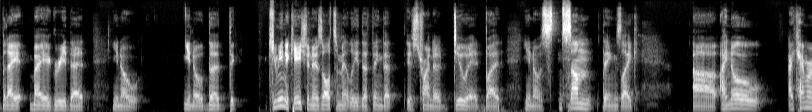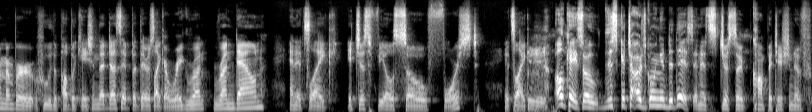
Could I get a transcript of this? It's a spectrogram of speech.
but I but I agree that you know, you know the the communication is ultimately the thing that is trying to do it. But you know, s- some things like uh, I know I can't remember who the publication that does it, but there's like a rig run rundown, and it's like it just feels so forced. It's like Mm, okay, so this guitar is going into this, and it's just a competition of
